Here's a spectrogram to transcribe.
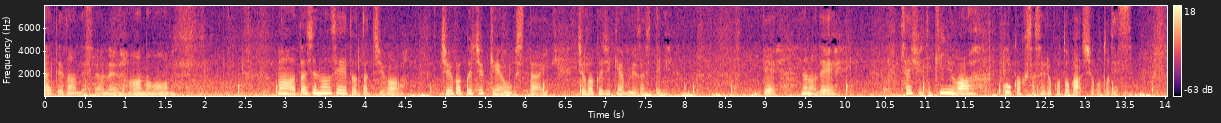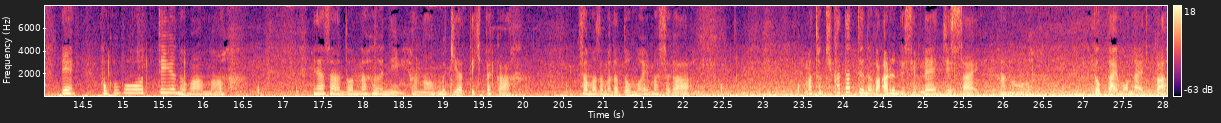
えてたんですよね。あのまあ私の生徒たちは中学受験をしたい中学受験を目指していてなので最終的には合格させることが仕事です。で国語っていうのはまあ皆さんどんな風にあの向き合ってきたか様々だと思いますがまあ、解き方っていうのがあるんですよね実際。あの読解問題とか。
